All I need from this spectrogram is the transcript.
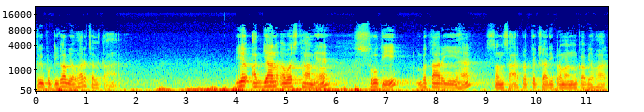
त्रिपुटी का व्यवहार चलता है। ये अज्ञान अवस्था में श्रुति बता रही है संसार, प्रत्यक्षादि प्रमाणों का व्यवहार।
